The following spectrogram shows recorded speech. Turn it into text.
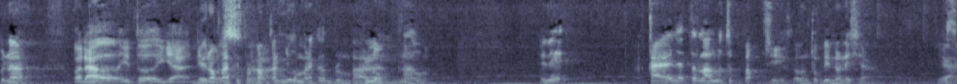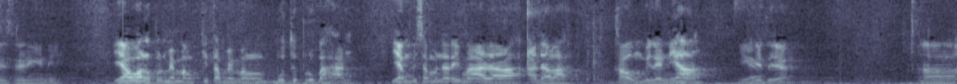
benar padahal itu ya birokrasi depos- perbankan juga mereka belum paham. Belum, belum. tahu ini kayaknya terlalu cepat sih untuk di Indonesia Ya. bisnis trading ini. Ya walaupun memang kita memang butuh perubahan yang bisa menerima adalah adalah kaum milenial Ya. gitu ya. Eh,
